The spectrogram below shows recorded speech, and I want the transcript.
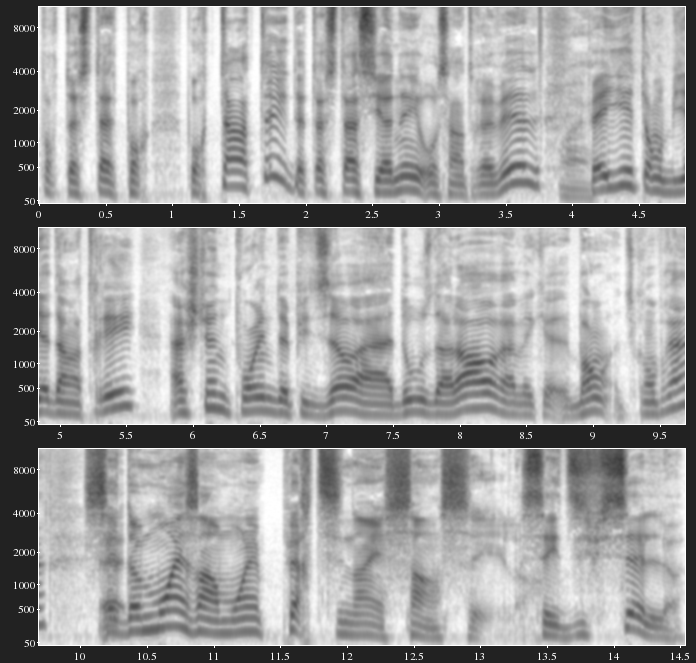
pour, te sta- pour, pour tenter de te stationner au centre-ville, Ouais. payer ton billet d'entrée, acheter une pointe de pizza à 12 avec. euh, Bon, tu comprends? C'est Euh, de moins en moins pertinent et sensé. C'est difficile, là.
